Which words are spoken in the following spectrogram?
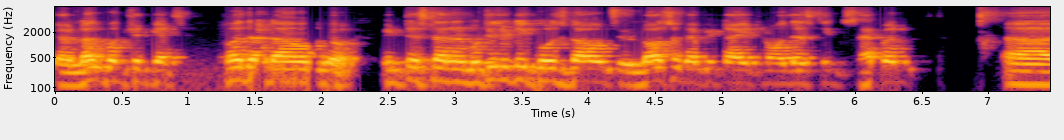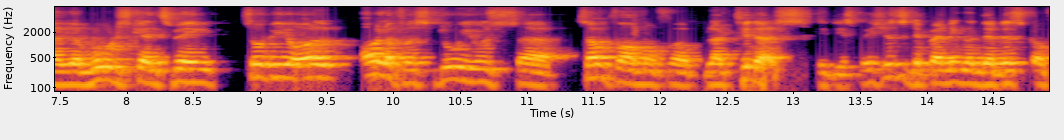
your lung function gets further down, your intestinal motility goes down, so loss of appetite and all those things happen. Uh, your moods can swing. So we all, all of us do use uh, some form of uh, blood thinners in these patients, depending on the risk of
